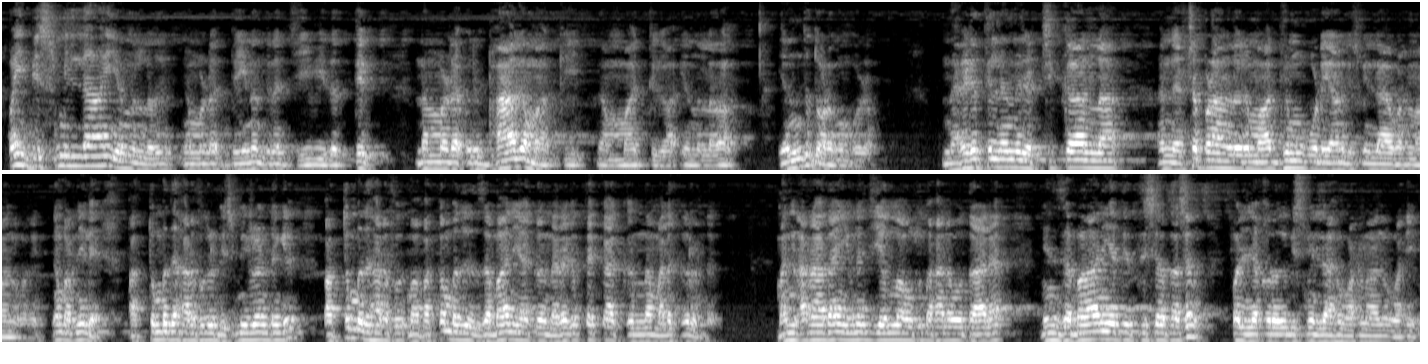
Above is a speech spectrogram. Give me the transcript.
അപ്പോൾ ഈ ബിസ്മില്ലാഹി എന്നുള്ളത് നമ്മുടെ ദൈനംദിന ജീവിതത്തിൽ നമ്മുടെ ഒരു ഭാഗമാക്കി നാം മാറ്റുക എന്നുള്ളതാണ്. എന്ത് തുടങ്ങുമ്പോഴും നരകത്തിൽ നിന്ന് രക്ഷിക്കാനുള്ള രക്ഷപ്പെടാനുള്ള ഒരു മാധ്യമം കൂടെയാണ് ബിസ്മില്ലാ റഹ്മാൻ റഹീം. ഞാൻ പറഞ്ഞില്ലേ പത്തൊമ്പത് ഹർഫുകൾ ബിസ്മികൾ ഉണ്ടെങ്കിൽ പത്തൊമ്പത് ഹർഫ് പത്തൊമ്പത് ജബാനിയാക്കൾ നരകത്തെ കാക്കുന്ന മലക്കുകളുണ്ട്. മൻ അറാദ മിൻ റഹീം.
